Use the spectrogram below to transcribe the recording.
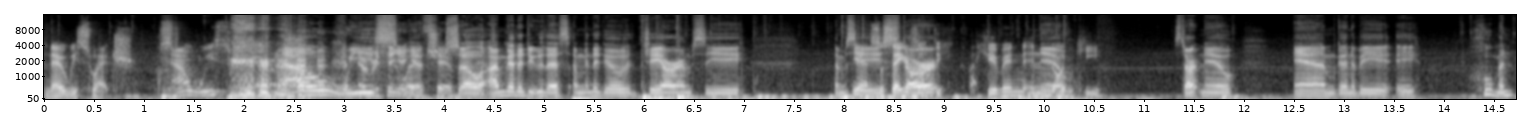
Now we switch. Now we switch. now we Everything switch. So I'm gonna do this. I'm gonna do JRMC. MC Yeah, so set start, yourself to human and new. non-key. start new, and I'm gonna be a human.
